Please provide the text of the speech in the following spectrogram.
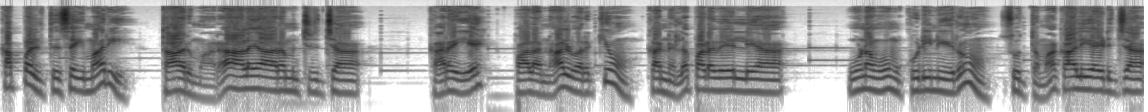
கப்பல் திசை மாறி தாறுமாற அலைய ஆரம்பிச்சிருச்சா? கரையே பல நாள் வரைக்கும் கண்ணுல படவே இல்லையா? உணவும் குடிநீரும் சுத்தமா காலியாயிடுச்சா?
